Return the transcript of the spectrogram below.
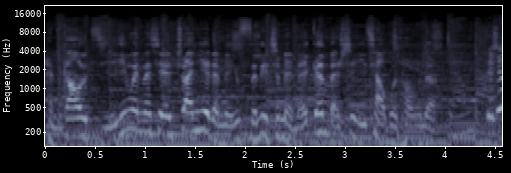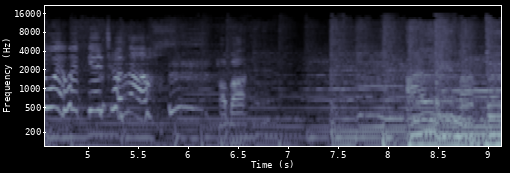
很高级，因为那些专业的名词，荔枝美眉根本是一窍不通的。可是我也会编程呢。好吧。你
